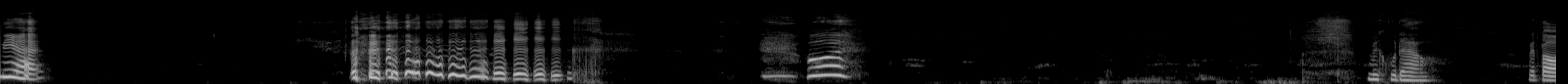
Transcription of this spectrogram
เนี่ย โอ้ย ไม่ครูดาว ไปต่อ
